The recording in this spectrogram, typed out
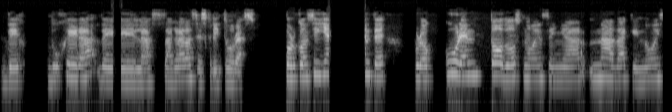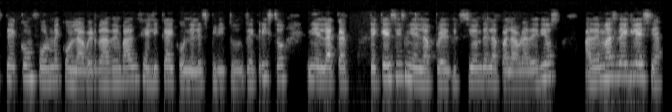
dedujera de las sagradas escrituras. Por consiguiente, procuren todos no enseñar nada que no esté conforme con la verdad evangélica y con el Espíritu de Cristo, ni en la catequesis ni en la predicción de la palabra de Dios. Además, la Iglesia,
